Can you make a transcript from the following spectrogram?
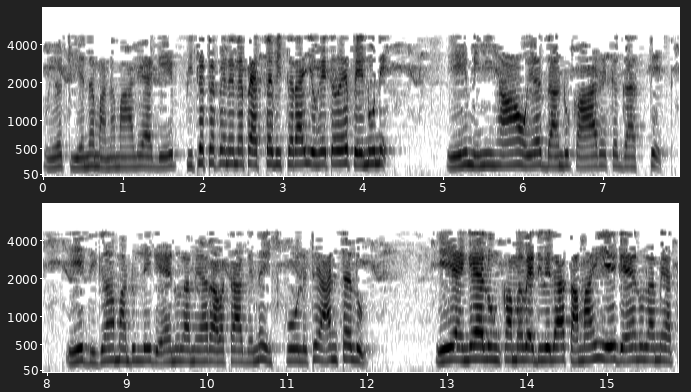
ඔය කියන මනමාලයාගේ පිටට පෙනෙන පැත්ත විතරයි ඔහෙට ඔය පෙනුනේ. ඒ මිනිහා ඔය දඬු කාර් එක ගත්තේ. ඒ දිගා මඩුල්ලේ ගෑනු ළමයා රවටාගෙන ඉස්කෝලේට යන්ටලු. ඒ ඇඟෑලුම්කම වැඩි වෙලා තමයි ඒ ගෑනු ළමයාට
